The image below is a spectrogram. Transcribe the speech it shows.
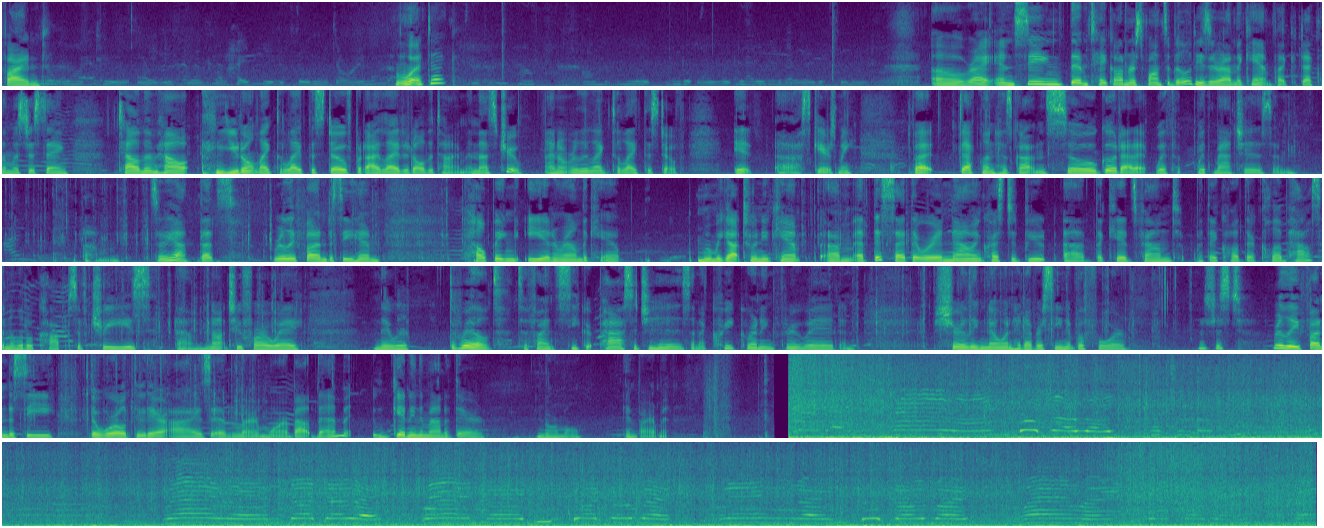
find what deck? Oh, right. And seeing them take on responsibilities around the camp, like Declan was just saying, tell them how you don't like to light the stove, but I light it all the time. And that's true. I don't really like to light the stove, it uh, scares me. But Declan has gotten so good at it with, with matches. And um, so, yeah, that's really fun to see him helping Ian around the camp when we got to a new camp um, at this site that we're in now in Crested Butte, uh, the kids found what they called their clubhouse in a little copse of trees um, not too far away. And they were thrilled to find secret passages and a creek running through it. And surely no one had ever seen it before. It was just really fun to see the world through their eyes and learn more about them, getting them out of their normal environment.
